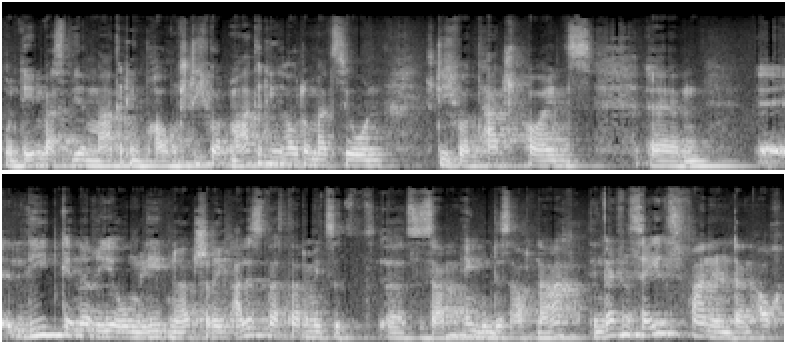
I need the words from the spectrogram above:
und dem, was wir im Marketing brauchen. Stichwort Marketing-Automation, Stichwort Touchpoints, ähm, äh, Lead-Generierung, Lead-Nurturing, alles, was damit zu, äh, zusammenhängt und das auch nach den ganzen Sales-Funneln dann auch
